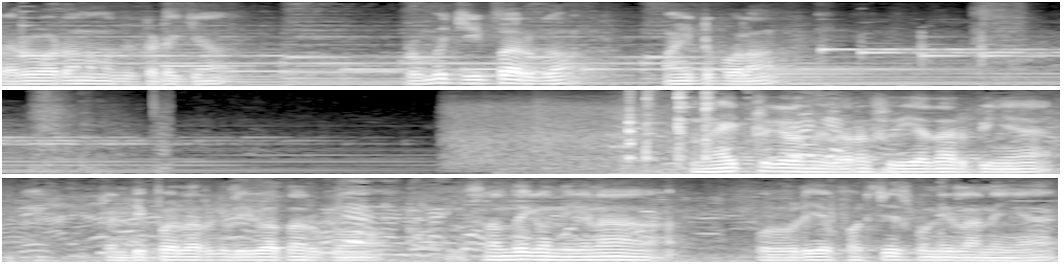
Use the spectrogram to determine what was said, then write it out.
கருவாடும் நமக்கு கிடைக்கும். ரொம்ப சீப்பாக இருக்கும். வாங்கிட்டு போகலாம் ஞாயிற்றுக்கிழமை எல்லோரும் ஃப்ரீயாக தான் இருப்பீங்க. கண்டிப்பாக எல்லாருக்கும் லீவாக தான் இருக்கும். சந்தைக்கு வந்தீங்கன்னா ஒரு வழியாக பர்ச்சேஸ் பண்ணிடலாம் நீங்கள்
